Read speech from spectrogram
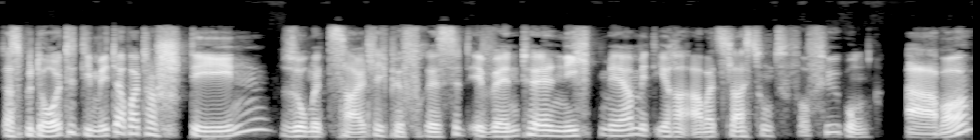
Das bedeutet, die Mitarbeiter stehen, somit zeitlich befristet, eventuell nicht mehr mit ihrer Arbeitsleistung zur Verfügung. Aber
